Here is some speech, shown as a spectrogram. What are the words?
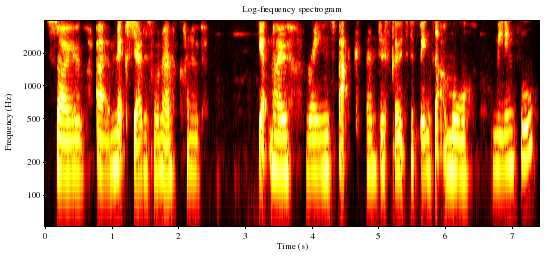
So um, next year, I just want to kind of get my reins back and just go to things that are more meaningful.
